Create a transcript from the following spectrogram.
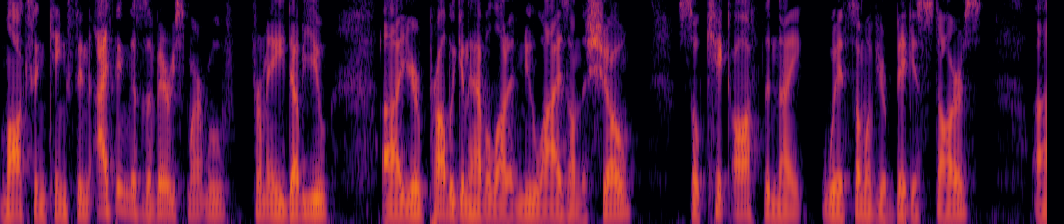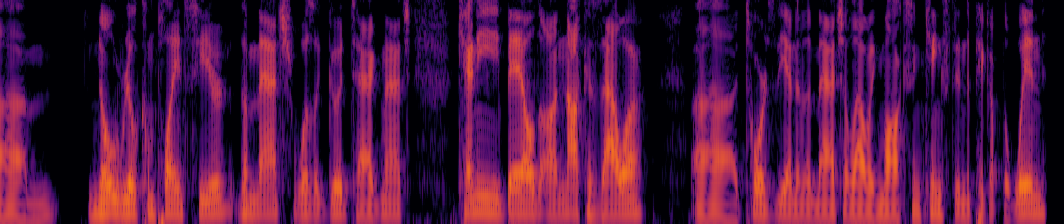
Mox and Kingston. I think this is a very smart move from AEW. Uh, you're probably going to have a lot of new eyes on the show. So kick off the night with some of your biggest stars. Um, no real complaints here. The match was a good tag match. Kenny bailed on Nakazawa uh, towards the end of the match, allowing Mox and Kingston to pick up the win.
